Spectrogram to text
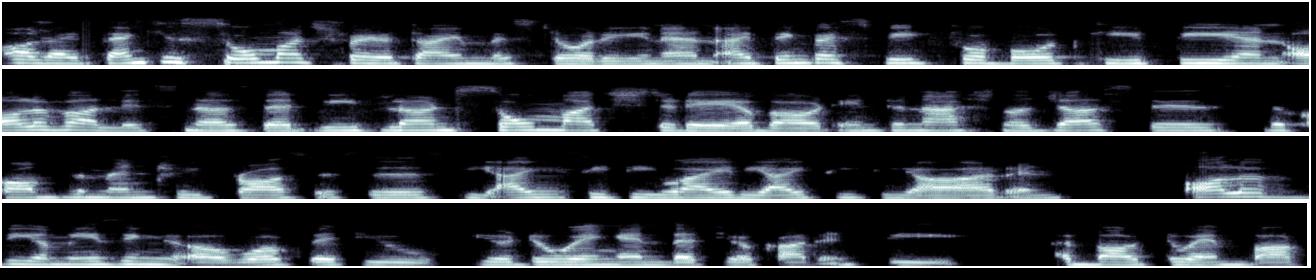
All right. Thank you so much for your time, Ms. Dorine. And I think I speak for both Kirthi and all of our listeners that we've learned so much today about international justice, the complementary processes, the ICTY, the ICTR, and all of the amazing uh, work that you you're doing and that you're currently about to embark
